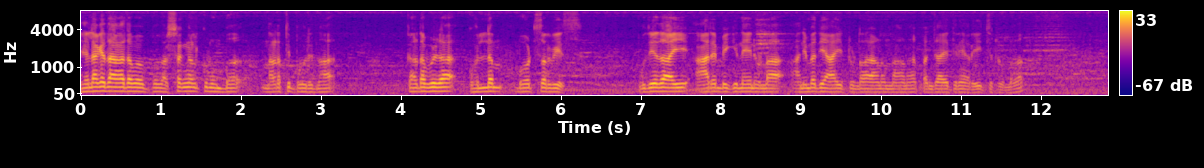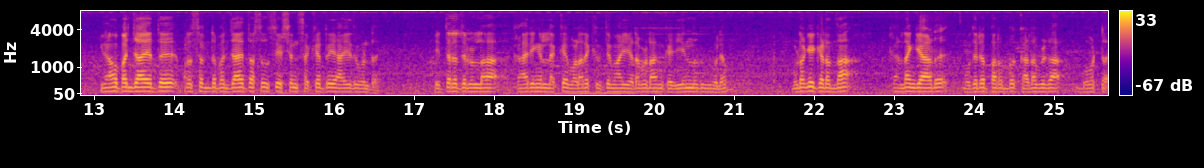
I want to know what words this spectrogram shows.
ജലഗതാഗത വകുപ്പ് വർഷങ്ങൾക്ക് മുമ്പ് നടത്തിപ്പോരുന്ന കടപുഴ കൊല്ലം ബോട്ട് സർവീസ് പുതിയതായി ആരംഭിക്കുന്നതിനുള്ള അനുമതി ആയിട്ടുള്ളതാണെന്നാണ് പഞ്ചായത്തിനെ അറിയിച്ചിട്ടുള്ളത്. ഗ്രാമപഞ്ചായത്ത് പ്രസിഡന്റ് പഞ്ചായത്ത് അസോസിയേഷൻ സെക്രട്ടറി ആയതുകൊണ്ട് ഇത്തരത്തിലുള്ള കാര്യങ്ങളിലൊക്കെ വളരെ കൃത്യമായി ഇടപെടാൻ കഴിയുന്നത് മൂലം മുടങ്ങിക്കിടന്ന കണ്ണങ്കാട് മുതിരപ്പറമ്പ് കടപുഴ ബോട്ട്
